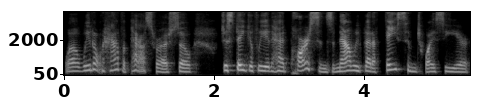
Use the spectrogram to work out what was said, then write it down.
"Well, we don't have a pass rush, so just think if we had had Parsons and now we've got to face him twice a year.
